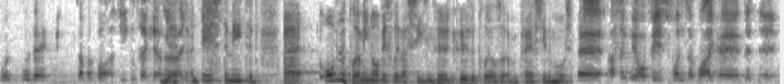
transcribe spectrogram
the ever bought a season ticket. Yeah, right? and estimated. Uh, of the, I mean, obviously this season, who who are the players that have impressed you the most? Uh, I think the obvious ones are uh, the, the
